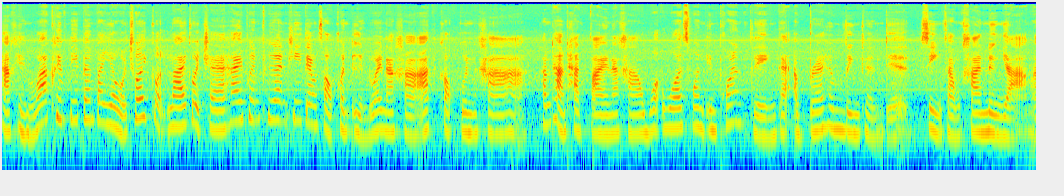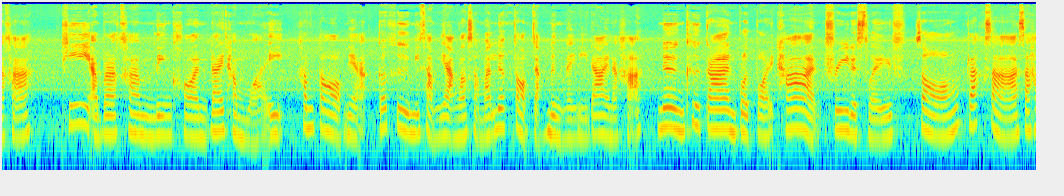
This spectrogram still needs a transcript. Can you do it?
หากเห็นว่าคลิปนี้เป็นประโยชน์ช่วยกดไลค์กดแชร์ให้เพื่อนๆ ที่เตรียมสอบคนอื่นด้วยนะคะ ขอบคุณค่ะคำถามถัดไปนะคะ What was one important thing that Abraham Lincoln did สิ่งสำคัญหนึ่งอย่างนะคะ ที่อับราฮัมลิงคอนได้ทำไว้ คำตอบเนี่ยก็คือมี 3 อย่างเราสามารถเลือกตอบจากหนึ่งในนี้ได้นะคะ 1. คือการปลดปล่อยทาส free the slave 2. รักษาสห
